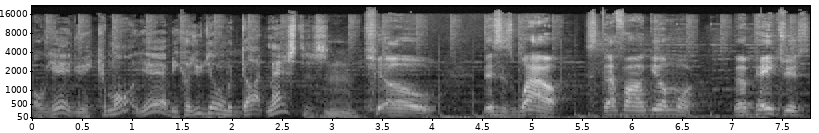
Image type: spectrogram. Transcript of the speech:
Oh yeah, you come on, yeah, because you're dealing with Dart Masters. Mm-hmm. Yo, this is wild. Stephon Gilmore, the Patriots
